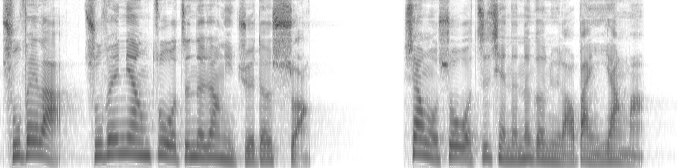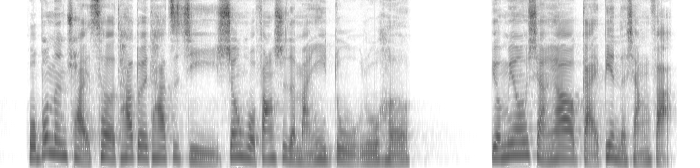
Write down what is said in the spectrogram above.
除非啦，除非那样做真的让你觉得爽，像我说我之前的那个女老板一样嘛。我不能揣测她对她自己生活方式的满意度如何，有没有想要改变的想法。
